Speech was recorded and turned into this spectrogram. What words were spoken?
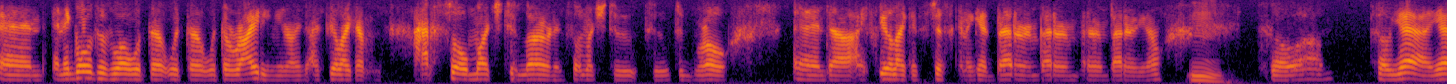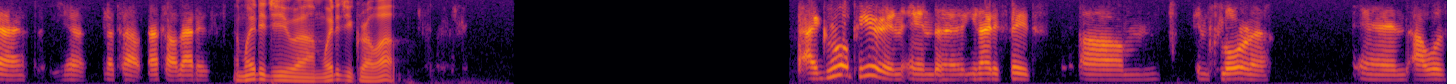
And and it goes as well with the with the with the writing, you know. I, I feel like I'm I have so much to learn and so much to to to grow and uh, I feel like it's just gonna get better and better and better and better, you know. Mm. So, um, so yeah, yeah, yeah. That's how that's how that is. And where did you um where did you grow up? I grew up here in in the United States, um, in Florida, and I was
